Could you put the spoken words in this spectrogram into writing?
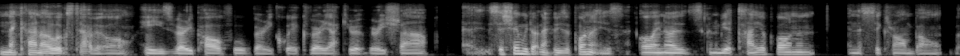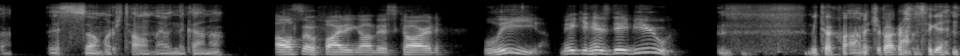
Nakano looks to have it all. He's very powerful, very quick, very accurate, very sharp it's a shame we don't know who his opponent is. All I know is it's going to be a Thai opponent in the six round bout, but there's so much talent there in the corner. Also fighting on this card, Lee making his debut. we talk about amateur backgrounds again.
